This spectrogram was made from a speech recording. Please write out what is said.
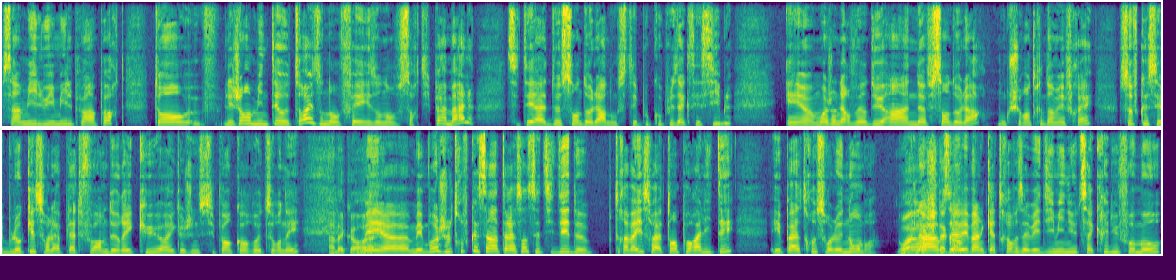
5 000, 8 000, peu importe. les gens ont minté autant, ils en ont fait, ils en ont sorti pas mal. C'était à 200 dollars, donc c'était beaucoup plus accessible. Et euh, moi, j'en ai revendu un à 900 dollars. Donc, je suis rentrée dans mes frais. Sauf que c'est bloqué sur la plateforme de Récure et que je ne suis pas encore retournée. Ah, d'accord. Mais, euh, mais moi, je trouve que c'est intéressant cette idée de travailler sur la temporalité et pas trop sur le nombre. Donc Ouais, là, ouais, vous avez d'accord. 24 heures, vous avez 10 minutes, ça crée du FOMO,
